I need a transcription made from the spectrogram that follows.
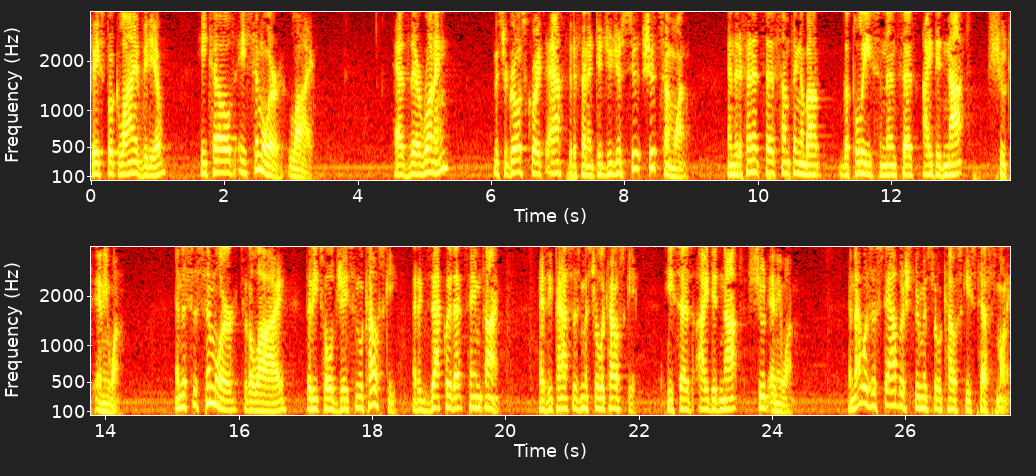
Facebook Live video, he tells a similar lie. As they're running, Mr. Grosskreutz asks the defendant, Did you just shoot someone? And the defendant says something about the police and then says, I did not shoot anyone. And this is similar to the lie that he told Jason Lackowski at exactly that same time. As he passes Mr. Lackowski, he says, I did not shoot anyone. And that was established through Mr. Lackowski's testimony.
